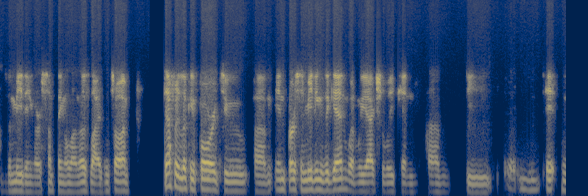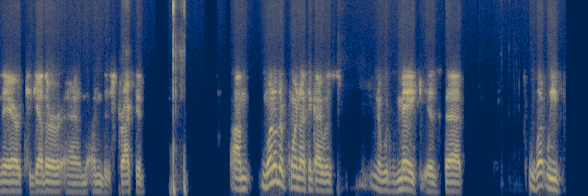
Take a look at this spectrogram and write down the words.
of the meeting or something along those lines. And so i'm definitely looking forward to um, in-person meetings again when we actually can be it there together and undistracted. Um, one other point I think I was, you know, would make is that what we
